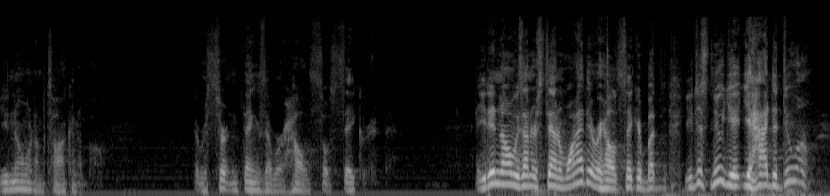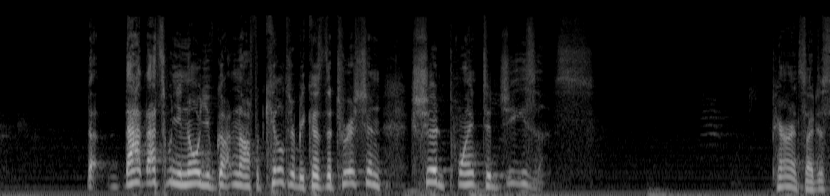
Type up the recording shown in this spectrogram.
you know what I'm talking about. There were certain things that were held so sacred. And you didn't always understand why they were held sacred, but you just knew you, you had to do them. That, that, that's when you know you've gotten off a kilter because the tradition should point to Jesus. Parents, I just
